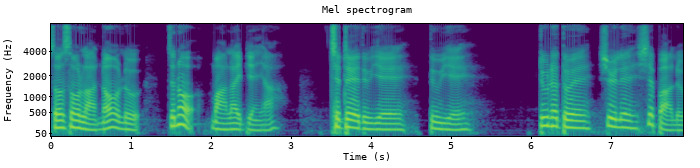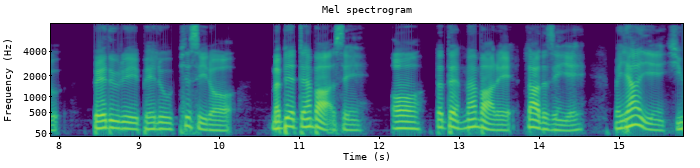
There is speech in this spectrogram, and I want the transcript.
စောစောလာနော်လို့ကျွန်တော်မှားလိုက်ပြန်ရာချစ်တဲ့သူရဲ့သူရဲ့တူနှစ်သွဲရွှေလဲရှစ်ပါလို့ဘဲသူတွေဘဲလိုဖြစ်စီတော့မပြတ်တမ်းပါအစဉ်အော်တသက်မှန်းပါတဲ့လှသစဉ်ရဲ့မရရင်ယူ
